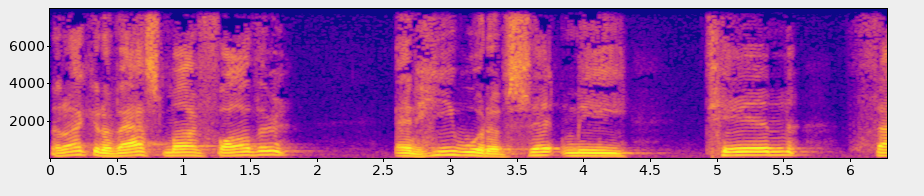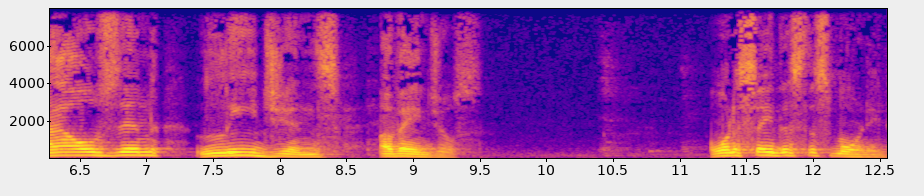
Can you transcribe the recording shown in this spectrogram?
that I could have asked my Father and he would have sent me 10,000 legions of angels? I want to say this this morning.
